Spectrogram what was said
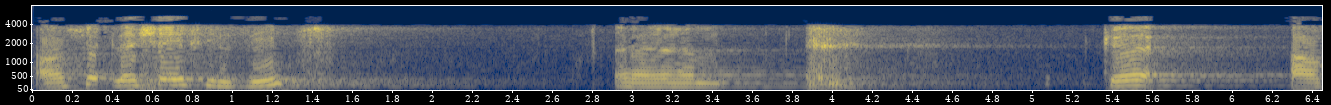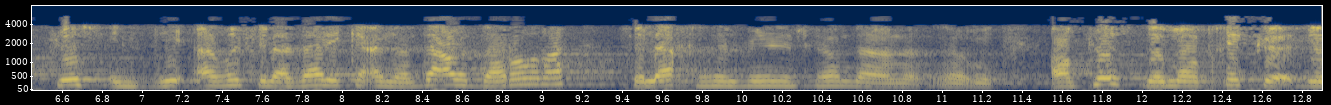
Ensuite, le chef, il dit euh, que, en plus, il dit, en plus de montrer que, de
